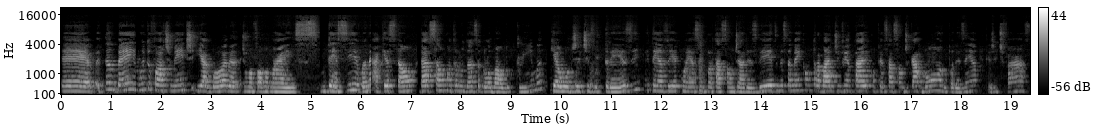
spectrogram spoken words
É, também muito fortemente e agora de uma forma mais intensiva né, a questão da ação contra a mudança global do clima, que é o objetivo 13, que tem a ver com essa implantação de áreas verdes, mas também com o trabalho de inventário e compensação de carbono, por exemplo, que a gente faz.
